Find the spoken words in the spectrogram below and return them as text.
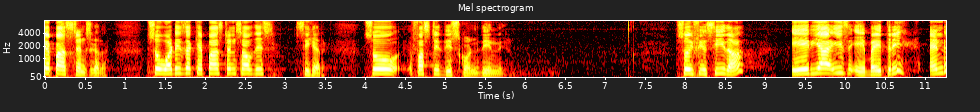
capacitance కదా. So what is the capacitance of this సిహర్ సో ఫస్ట్ ఇది తీసుకోండి దీన్ని. So if you see the area is A by three and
